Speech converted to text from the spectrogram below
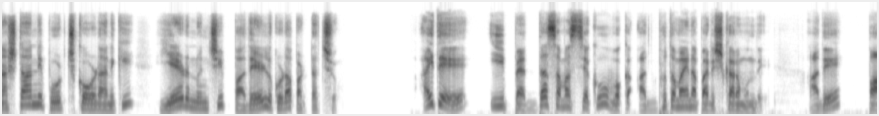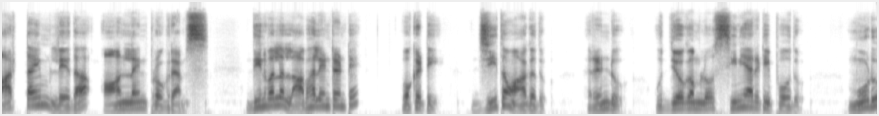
నష్టాన్ని పూడ్చుకోవడానికి ఏడు నుంచి పదేళ్ళు కూడా పట్టచ్చు. అయితే ఈ పెద్ద సమస్యకు ఒక అద్భుతమైన పరిష్కారం ఉంది. అదే పార్ట్ టైం లేదా ఆన్లైన్ ప్రోగ్రామ్స్. దీనివల్ల లాభాలేంటంటే ఒకటి జీతం ఆగదు. రెండు ఉద్యోగంలో సీనియారిటీ పోదు. మూడు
